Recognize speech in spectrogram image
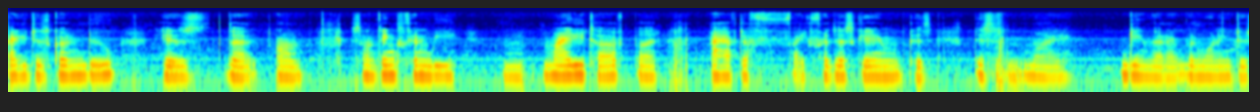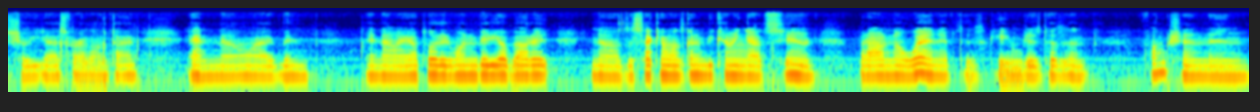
I just couldn't do is that um some things can be mighty tough but I have to fight for this game because this is my game that I've been wanting to show you guys for a long time. And now I've been and now I uploaded one video about it. Now the second one's gonna be coming out soon, but I don't know when if this game just doesn't function and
